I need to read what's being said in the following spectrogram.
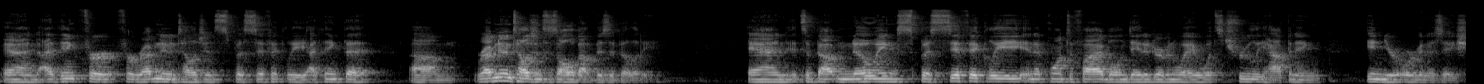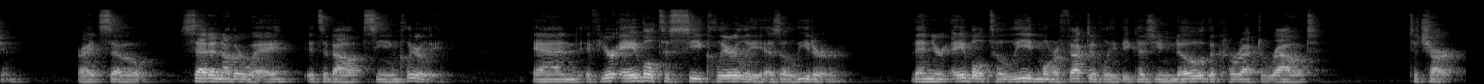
And I think for for revenue intelligence specifically, I think that um, revenue intelligence is all about visibility. And it's about knowing specifically in a quantifiable and data driven way what's truly happening in your organization right? So said another way it's about seeing clearly. And if you're able to see clearly as a leader then you're able to lead more effectively because you know the correct route to chart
